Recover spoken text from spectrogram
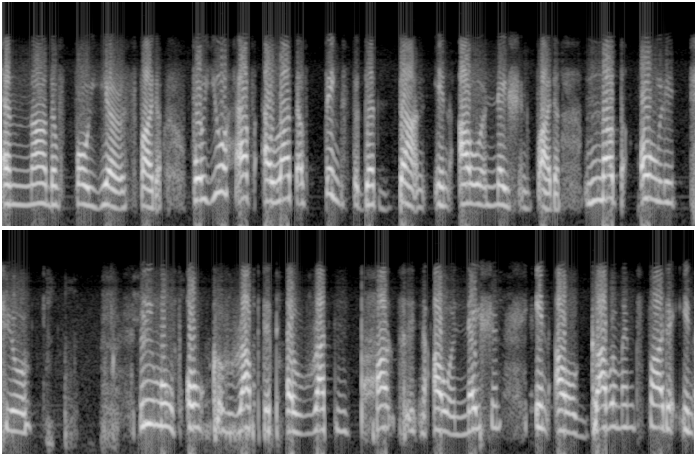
another four years, Father. For you have a lot of things to get done in our nation, Father. Not only to remove all corrupted and rotten parts in our nation, in our government, Father, in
